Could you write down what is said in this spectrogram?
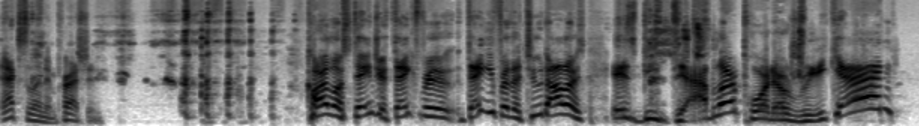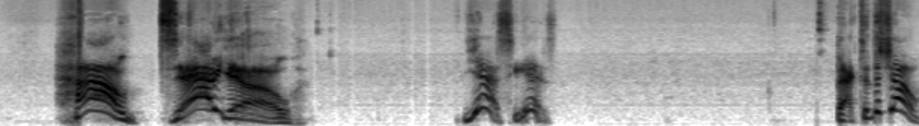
excellent impression. Carlos Danger, thank you for thank you for the two dollars. Is B Dabbler Puerto Rican? How dare you? Yes, he is. Back to the show.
